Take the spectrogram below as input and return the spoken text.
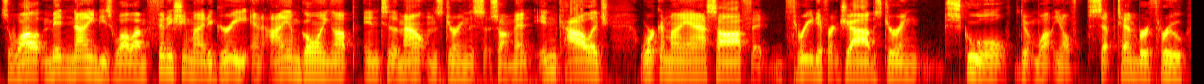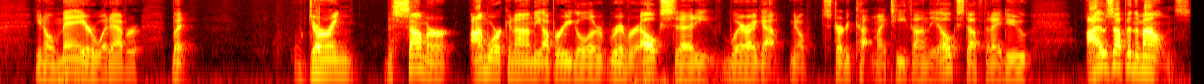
So while mid 90s, while I'm finishing my degree and I am going up into the mountains during this, so I'm in college, working my ass off at three different jobs during school, well, you know, September through, you know, May or whatever. But during the summer, I'm working on the Upper Eagle River elk study where I got, you know, started cutting my teeth on the elk stuff that I do. I was up in the mountains.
